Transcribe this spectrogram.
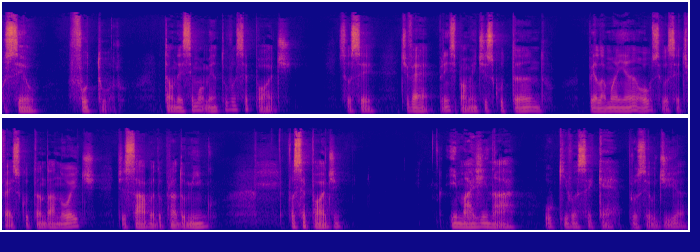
o seu futuro. Então, nesse momento, você pode, se você estiver principalmente escutando pela manhã ou se você estiver escutando à noite, de sábado para domingo, você pode imaginar o que você quer para o seu dia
